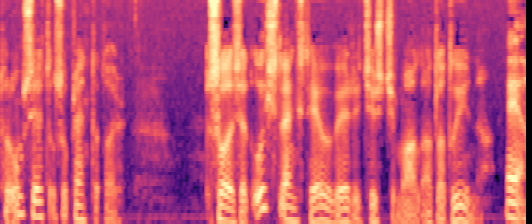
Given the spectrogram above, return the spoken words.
tar omsett og så prenta der så det sett uslengst hever veri kyrkjemal at latuina. Ja.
